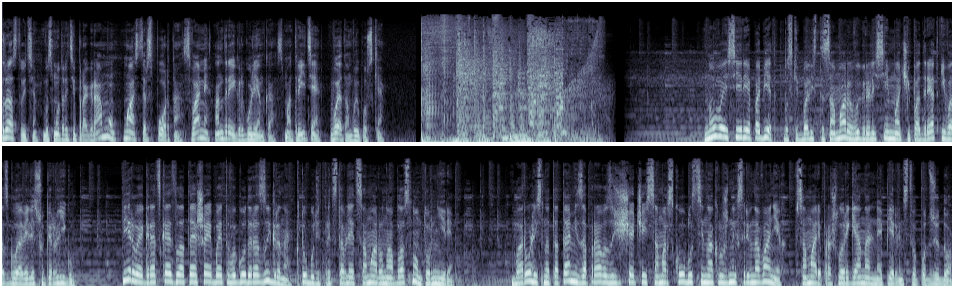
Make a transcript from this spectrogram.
Здравствуйте! Вы смотрите программу «Мастер спорта». С вами Андрей Горгуленко. Смотрите в этом выпуске. Новая серия побед. Баскетболисты Самары выиграли 7 матчей подряд и возглавили Суперлигу. Первая городская золотая шайба этого года разыграна. Кто будет представлять Самару на областном турнире? Боролись на татами за право защищать честь Самарской области на окружных соревнованиях. В Самаре прошло региональное первенство под дзюдо.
